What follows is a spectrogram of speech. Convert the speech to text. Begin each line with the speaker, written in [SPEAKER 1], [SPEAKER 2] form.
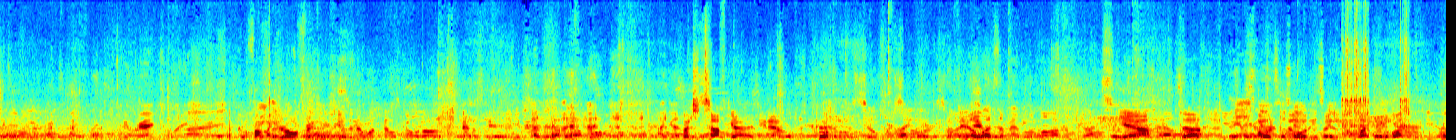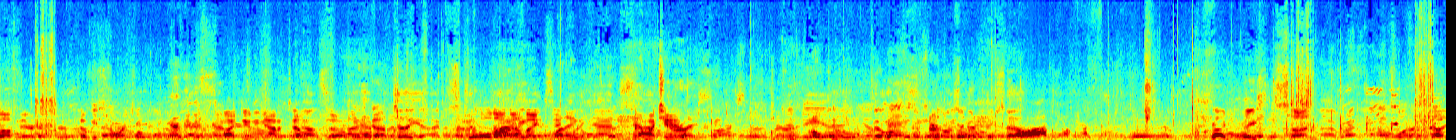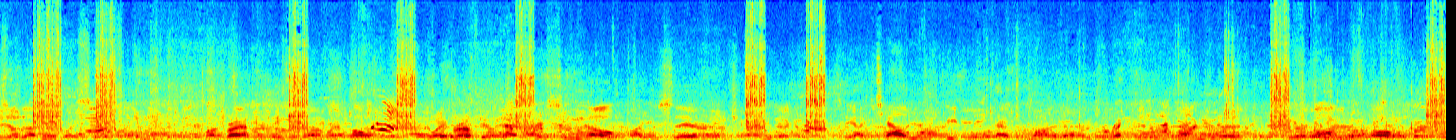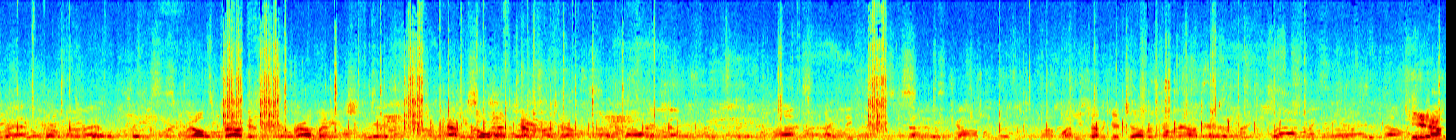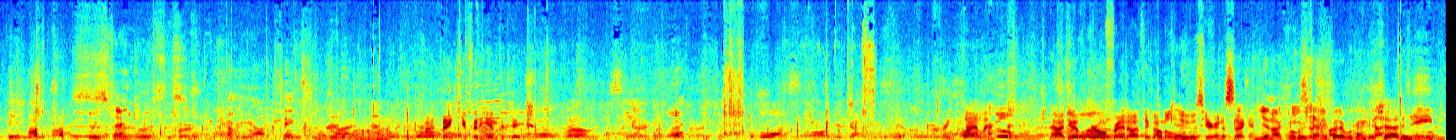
[SPEAKER 1] Congratulations.
[SPEAKER 2] Right.
[SPEAKER 1] Go find my girlfriend. She doesn't know what the hell's going on. She's kind of scared.
[SPEAKER 2] I got Bunch of tough
[SPEAKER 1] guys, you know?
[SPEAKER 2] silver score, so they all let them at the bottom.
[SPEAKER 1] Yeah, it's a responsibility, but you know what? There are lots of people out there that are healthy stories. It's my duty now to tell them, so. I
[SPEAKER 2] have to tell
[SPEAKER 3] you, I'm still... Hold on, I'm like... You're right. You're right. Oh. oh.
[SPEAKER 4] Congratulations, son. I want to tell you that my grandfather is on my house. Anyway,
[SPEAKER 1] Ralph, yeah.
[SPEAKER 4] And I see how I was there. The Italian people have mon- erected a monument in honor of Raph. Raph.
[SPEAKER 1] Well, it's a proud history, a proud lineage.
[SPEAKER 4] I'm
[SPEAKER 1] a happy soldier for 10 months now.
[SPEAKER 4] Well, I'm- I think he's done a good job. Well, you've
[SPEAKER 1] done a good job of coming out here.
[SPEAKER 4] Now,
[SPEAKER 1] Yeah. Thank
[SPEAKER 3] you for coming out, taking some time.
[SPEAKER 1] I thank you for the invitation. Thank you kindly. Now, I do have a girlfriend. I think I'm going to Okay. lose here in a second. You're
[SPEAKER 5] not going to lose anybody. We're going to get chatty. Navy.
